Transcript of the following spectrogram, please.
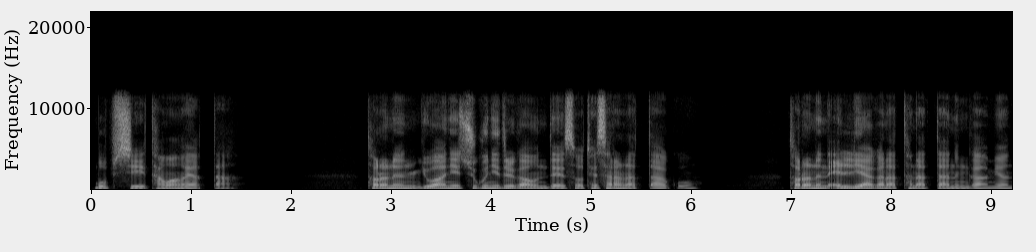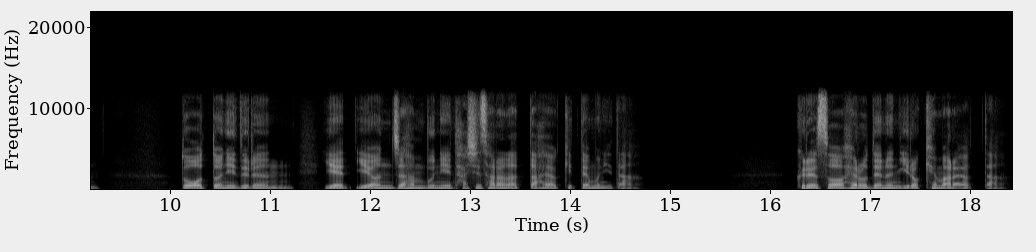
몹시 당황하였다. 더러는 요한이 죽은 이들 가운데서 되살아났다 하고 더러는 엘리야가 나타났다는가 하면 또 어떤 이들은 옛 예언자 한 분이 다시 살아났다 하였기 때문이다. 그래서 헤로데는 이렇게 말하였다.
